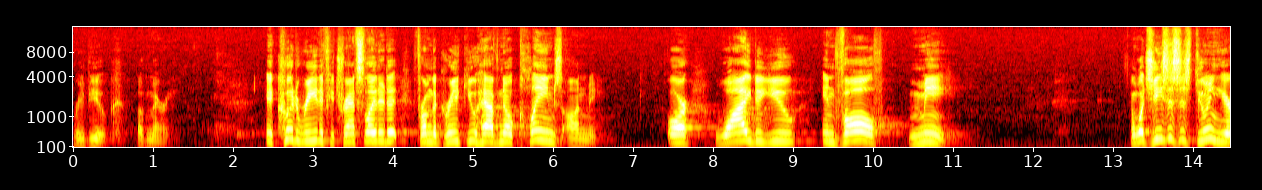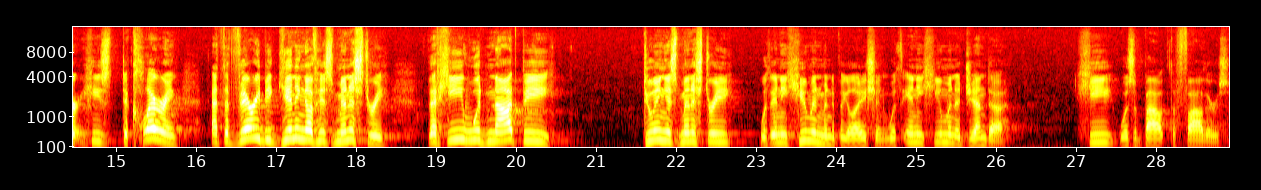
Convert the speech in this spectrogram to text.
rebuke of Mary. It could read, if you translated it from the Greek, you have no claims on me. Or, why do you involve me? And what Jesus is doing here, he's declaring at the very beginning of his ministry that he would not be doing his ministry with any human manipulation, with any human agenda. He was about the Father's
